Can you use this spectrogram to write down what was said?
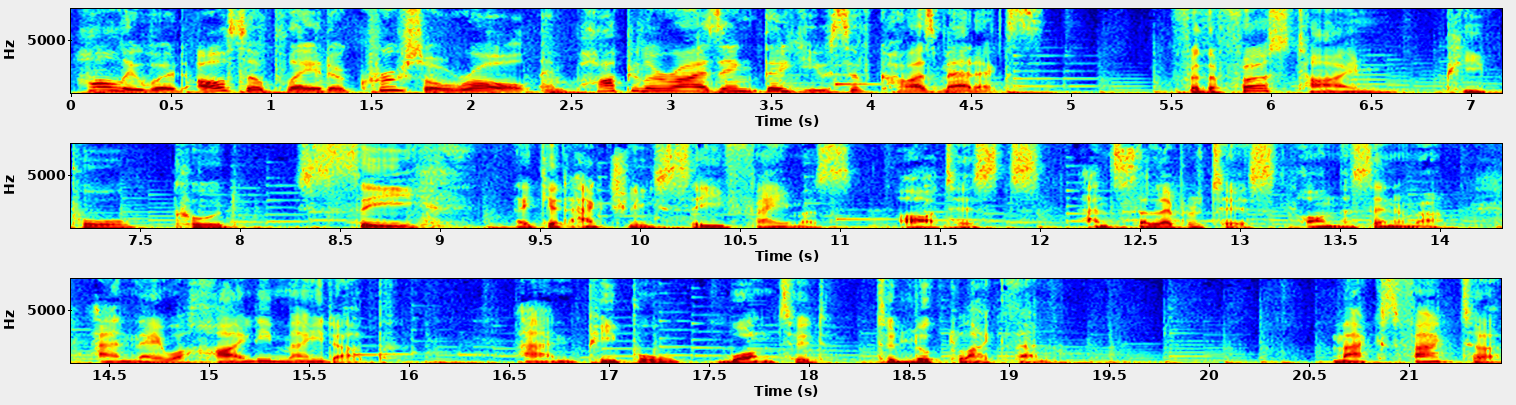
Hollywood also played a crucial role in popularizing the use of cosmetics. For the first time, people could see, they could actually see famous artists and celebrities on the cinema, and they were highly made up, and people wanted to look like them. Max Factor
